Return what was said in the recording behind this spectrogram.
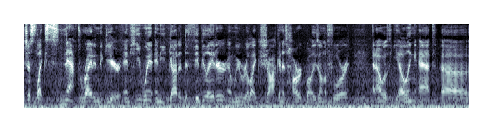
just like snapped right into gear and he went and he got a defibrillator and we were like shocking his heart while he's on the floor and i was yelling at uh,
